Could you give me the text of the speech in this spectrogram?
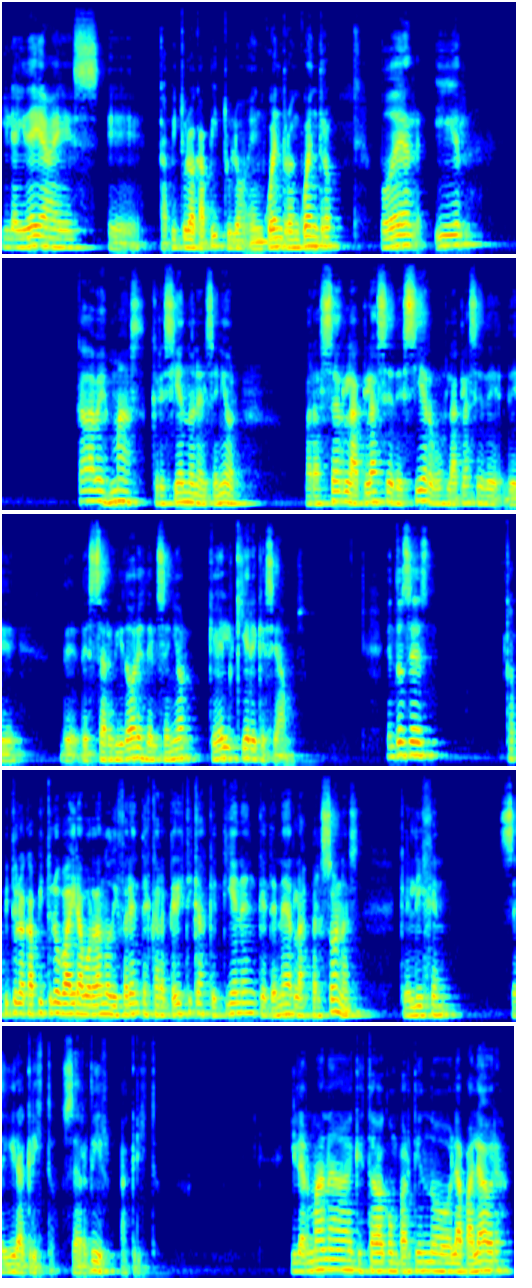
Y la idea es, eh, capítulo a capítulo, encuentro a encuentro, poder ir cada vez más creciendo en el Señor para ser la clase de siervos, la clase de, de servidores del Señor que Él quiere que seamos. Entonces, capítulo a capítulo va a ir abordando diferentes características que tienen que tener las personas que eligen seguir a Cristo, servir a Cristo. Y la hermana que estaba compartiendo la palabra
